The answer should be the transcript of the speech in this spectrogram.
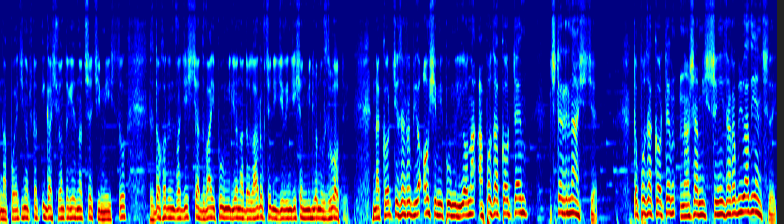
na płeci. Na przykład Iga Świątek jest na trzecim miejscu z dochodem 22,5 miliona dolarów, czyli 90 milionów złotych. Na korcie zarobiła 8,5 miliona, a poza kortem 14 to poza kortem nasza mistrzyni zarobiła więcej.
